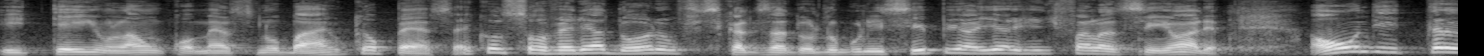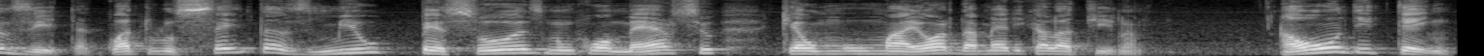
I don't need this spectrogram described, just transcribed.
e tenho lá um comércio no bairro que eu peço. É que eu sou vereador, o fiscalizador do município, e aí a gente fala assim: olha, onde transita 400 mil pessoas num comércio que é o maior da América Latina, aonde tem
